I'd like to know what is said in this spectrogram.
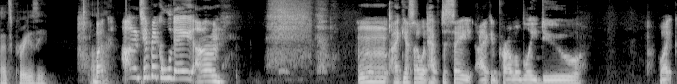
that's crazy. But uh, on a typical day, um, mm, I guess I would have to say I could probably do like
